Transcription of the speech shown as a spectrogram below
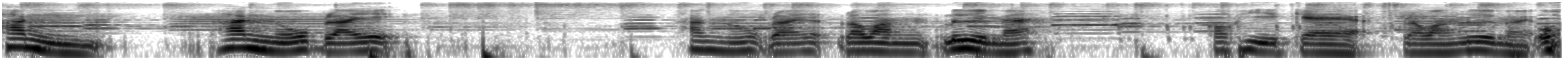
ท่านท่านนูบไรท่านนูบไรระวังลื่นนะก็พี่แกระวังลื่นหน่อย โอ้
